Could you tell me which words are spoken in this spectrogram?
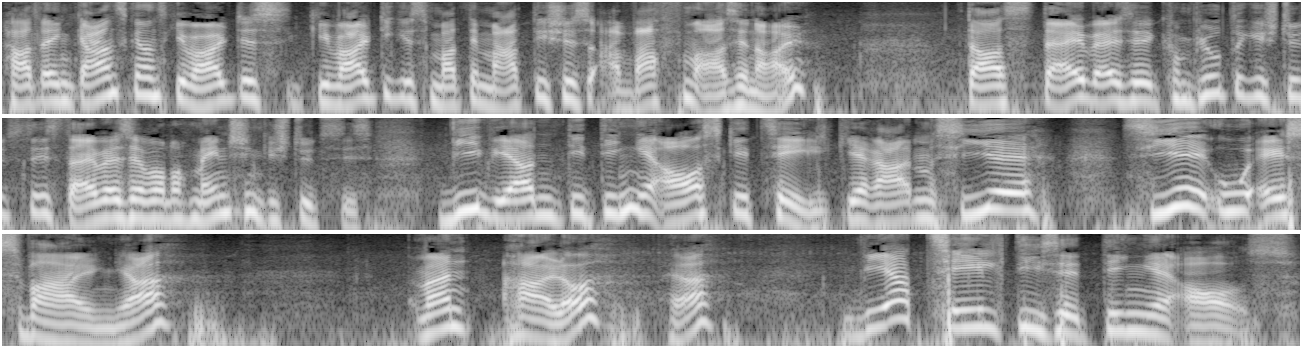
hat ein ganz, ganz gewaltiges, gewaltiges mathematisches Waffenarsenal das teilweise computergestützt ist, teilweise aber noch menschengestützt ist. Wie werden die Dinge ausgezählt? Gerade siehe, siehe US-Wahlen, ja? Man, hallo, ja? Wer zählt diese Dinge aus?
